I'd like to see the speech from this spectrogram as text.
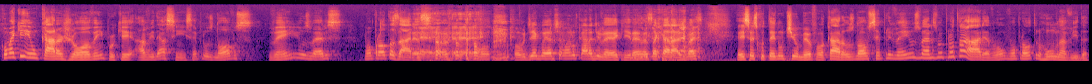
Como é que um cara jovem, porque a vida é assim, sempre os novos vêm e os velhos vão para outras áreas. É, é. o Diego Goiano chamando o cara de velho aqui, né? É sacanagem, mas isso eu escutei de um tio meu, falou, cara, os novos sempre vêm e os velhos vão para outra área, vão, vão para outro rumo na vida.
